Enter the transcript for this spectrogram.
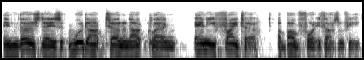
in those days it would outturn and outclimb any fighter above 40,000 feet.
